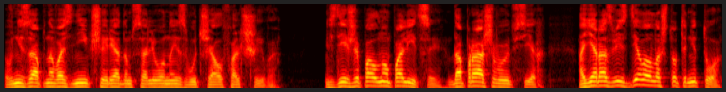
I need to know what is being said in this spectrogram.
внезапно возникший рядом с Аленой, звучал фальшиво. «Здесь же полно полиции, допрашивают всех, а я разве сделала что-то не то?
